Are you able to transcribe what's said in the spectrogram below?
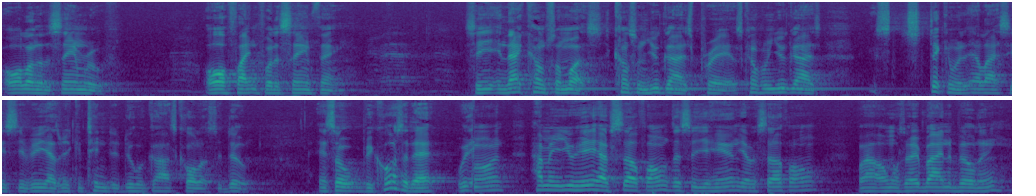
all under the same roof, all fighting for the same thing. See, and that comes from us. It comes from you guys' prayers. It comes from you guys sticking with LICCV as we continue to do what God's called us to do. And so, because of that, we're on. How many of you here have cell phones? This is your hand. You have a cell phone? Well, almost everybody in the building.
